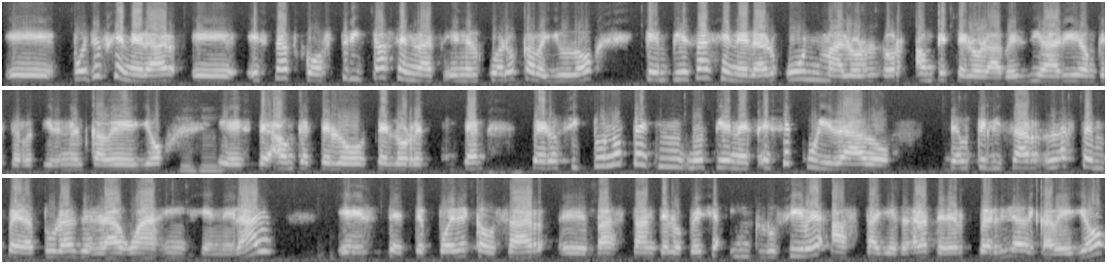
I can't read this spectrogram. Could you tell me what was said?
eh, puedes generar eh, estas costritas en, las, en el cuero cabelludo que empieza a generar un mal olor, aunque te lo laves diario, aunque te retiren el cabello, este, aunque te lo, te lo retiren. Pero si tú no, te, no tienes ese cuidado de utilizar las temperaturas del agua en general, este te puede causar eh, bastante alopecia, inclusive hasta llegar a tener pérdida de cabello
